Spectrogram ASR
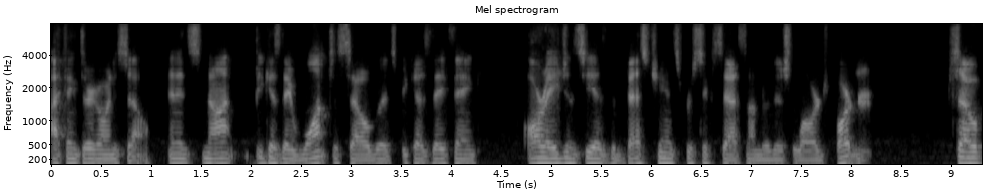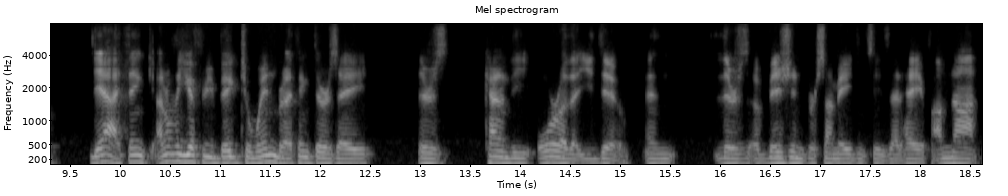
I think they're going to sell. And it's not because they want to sell, but it's because they think our agency has the best chance for success under this large partner. So yeah, I think I don't think you have to be big to win, but I think there's a there's kind of the aura that you do. And there's a vision for some agencies that hey, if I'm not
